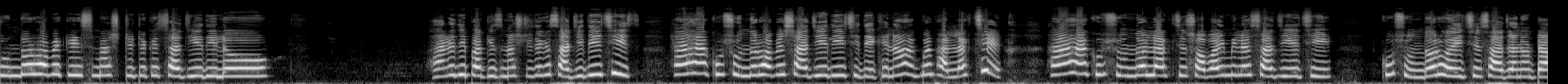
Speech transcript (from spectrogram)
সুন্দরভাবে ক্রিসমাস ট্রিটাকে সাজিয়ে দিল। হ্যাঁ রে দীপা ক্রিসমাস ট্রিটাকে সাজিয়ে দিয়েছিস? হ্যাঁ হ্যাঁ খুব সুন্দরভাবে সাজিয়ে দিয়েছি। দেখে না একবার, ভালো লাগছে? হ্যাঁ হ্যাঁ খুব সুন্দর লাগছে। সবাই মিলে সাজিয়েছি। খুব সুন্দর হয়েছে সাজানোটা।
